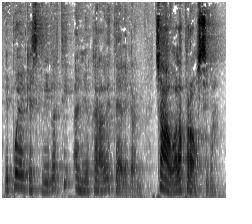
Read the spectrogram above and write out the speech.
e puoi anche iscriverti al mio canale Telegram. Ciao, alla prossima!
